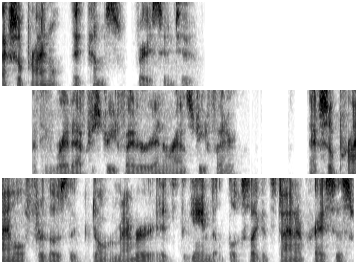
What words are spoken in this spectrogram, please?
Exoprimal, it comes very soon too. I think right after Street Fighter and around Street Fighter. Exoprimal, for those that don't remember, it's the game that looks like it's Dino Crisis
